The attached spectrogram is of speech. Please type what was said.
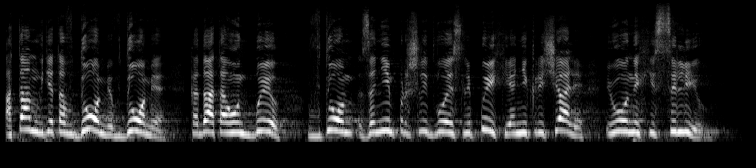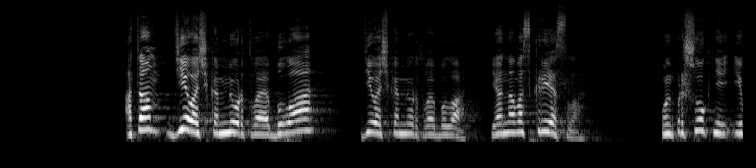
А там где-то в доме, в доме, когда-то он был, в дом, за ним пришли двое слепых, и они кричали, и он их исцелил. А там девочка мертвая была, девочка мертвая была, и она воскресла. Он пришел к ней, и,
